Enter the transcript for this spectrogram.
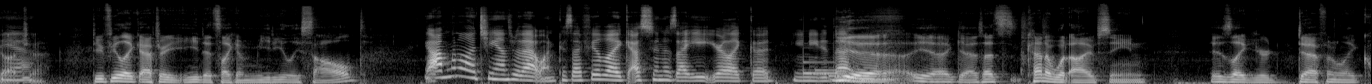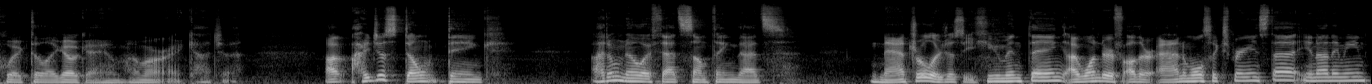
Yeah. gotcha. Do you feel like after you eat, it's like immediately solved? yeah. I'm gonna let you answer that one because I feel like as soon as I eat, you're like, good. You needed that. Yeah, yeah, I guess that's kind of what I've seen. Is like you're definitely quick to like, okay, I'm I'm all right, gotcha. I I just don't think, I don't know if that's something that's natural or just a human thing. I wonder if other animals experience that. You know what I mean?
